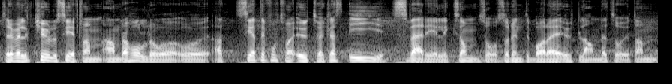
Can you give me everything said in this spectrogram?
Så det är väldigt kul att se från andra håll då och att se att det fortfarande utvecklas i Sverige liksom så. Så det inte bara är utlandet så utan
